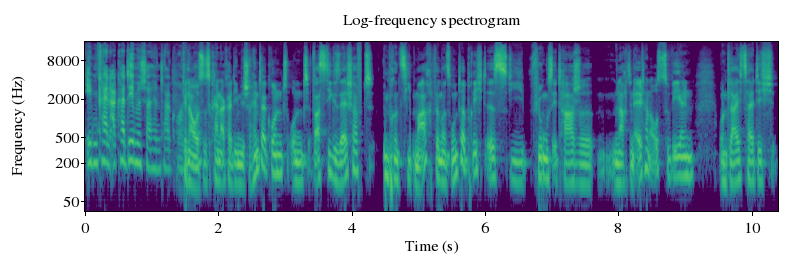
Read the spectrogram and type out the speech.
Eben kein akademischer Hintergrund. Genau, ne? es ist kein akademischer Hintergrund. Und was die Gesellschaft im Prinzip macht, wenn man es runterbricht, ist, die Führungsetage nach den Eltern auszuwählen und gleichzeitig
